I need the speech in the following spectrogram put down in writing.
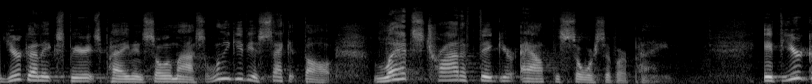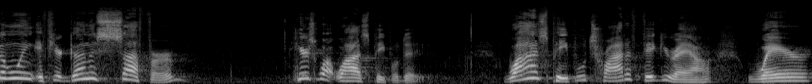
You're going to experience pain, and so am I. So let me give you a second thought. Let's try to figure out the source of our pain. If you're going, if you're going to suffer, here's what wise people do. Wise people try to figure out where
